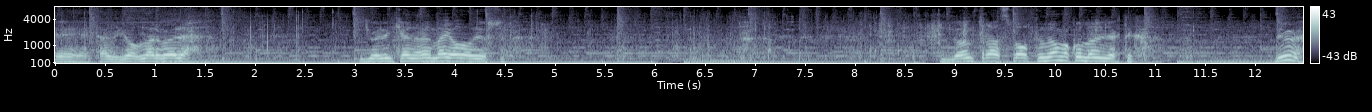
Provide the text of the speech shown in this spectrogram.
Ee, tabii yollar böyle. Gölün kenarında yol alıyorsun. Lontra asfaltında mı kullanacaktık? Değil mi?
